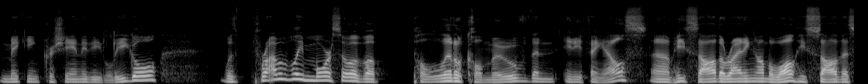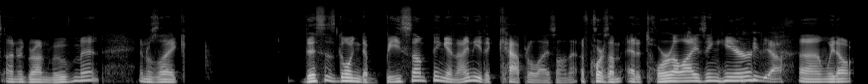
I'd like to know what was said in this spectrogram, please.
making Christianity legal, was probably more so of a political move than anything else. Um, he saw the writing on the wall, he saw this underground movement, and was like, this is going to be something and I need to capitalize on that. Of course, I'm editorializing here. Yeah. Um, we don't.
